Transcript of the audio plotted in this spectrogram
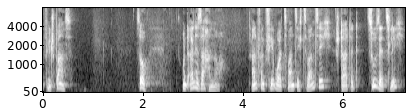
Viel Spaß. So, und eine Sache noch. Anfang Februar 2020 startet zusätzlich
